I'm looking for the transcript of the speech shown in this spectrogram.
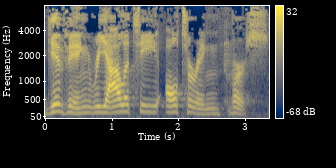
giving, reality altering verse.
